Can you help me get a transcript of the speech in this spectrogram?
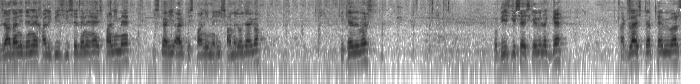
ज़्यादा नहीं देने, खाली बीस घिसे देने हैं इस पानी में। इसका ही अर्क इस पानी में ही शामिल हो जाएगा। ठीक है व्यूवर्स तो बीस घिसे इसके भी लग गए। अगला स्टेप है विवर्स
